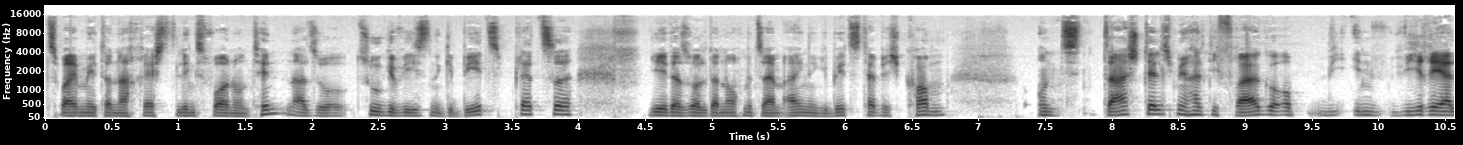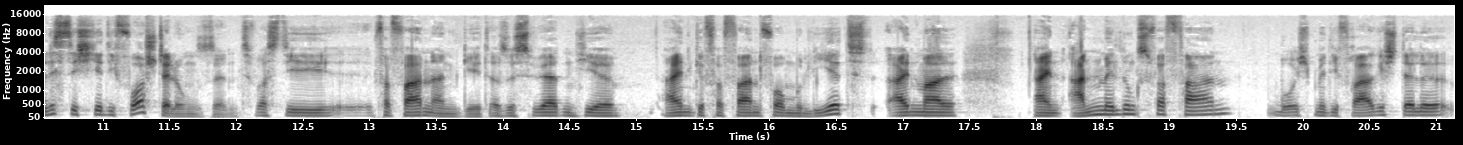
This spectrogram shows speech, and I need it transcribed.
zwei Meter nach rechts, links, vorne und hinten, also zugewiesene Gebetsplätze. Jeder soll dann auch mit seinem eigenen Gebetsteppich kommen. Und da stelle ich mir halt die Frage, ob wie, in, wie realistisch hier die Vorstellungen sind, was die äh, Verfahren angeht. Also es werden hier einige Verfahren formuliert. Einmal ein Anmeldungsverfahren, wo ich mir die Frage stelle,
